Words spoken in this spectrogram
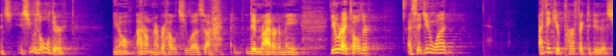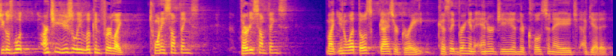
And she, she was older, you know. I don't remember how old she was. it didn't matter to me. You know what I told her? I said, you know what? I think you're perfect to do this. She goes, well, aren't you usually looking for like 20 somethings, 30 somethings? like, you know what? Those guys are great because they bring an energy and they're close in age. I get it.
